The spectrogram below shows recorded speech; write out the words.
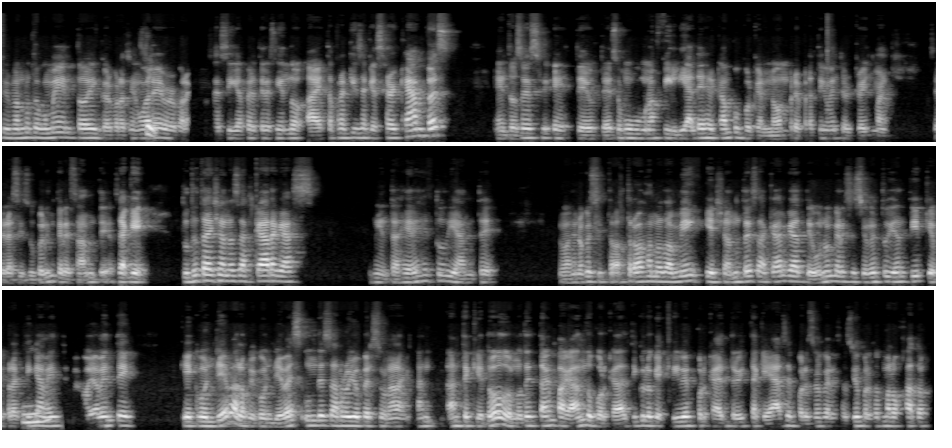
firmar unos documentos, incorporación, whatever, para que usted siga perteneciendo a esta franquicia que es Her Campus. Entonces, este, ustedes son como una filial de Her Campus porque el nombre, prácticamente el trademark, será así súper interesante. O sea que tú te estás echando esas cargas mientras eres estudiante. Me imagino que si estabas trabajando también y echándote esa carga de una organización estudiantil que prácticamente, obviamente, que conlleva, lo que conlleva es un desarrollo personal antes que todo. No te están pagando por cada artículo que escribes, por cada entrevista que haces, por esa organización, por esos malos jatos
